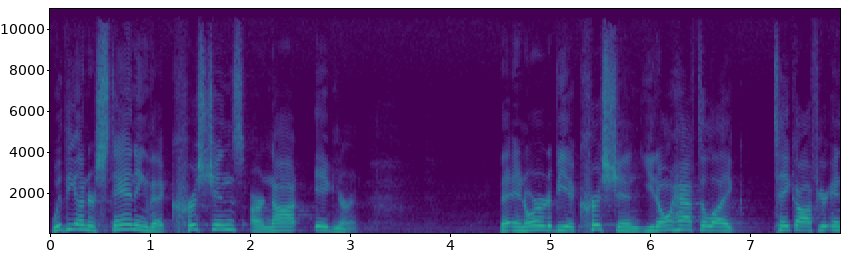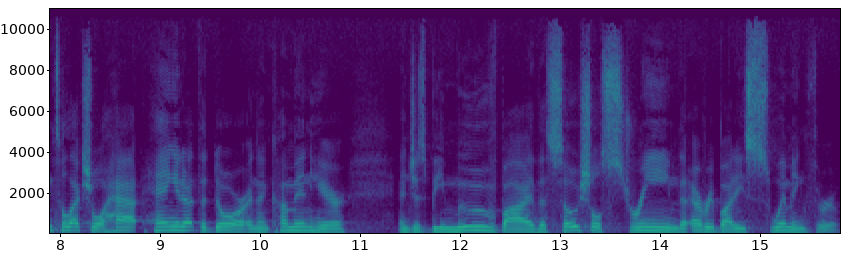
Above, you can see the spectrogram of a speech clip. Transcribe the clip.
with the understanding that Christians are not ignorant. That in order to be a Christian, you don't have to, like, take off your intellectual hat, hang it at the door, and then come in here and just be moved by the social stream that everybody's swimming through.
